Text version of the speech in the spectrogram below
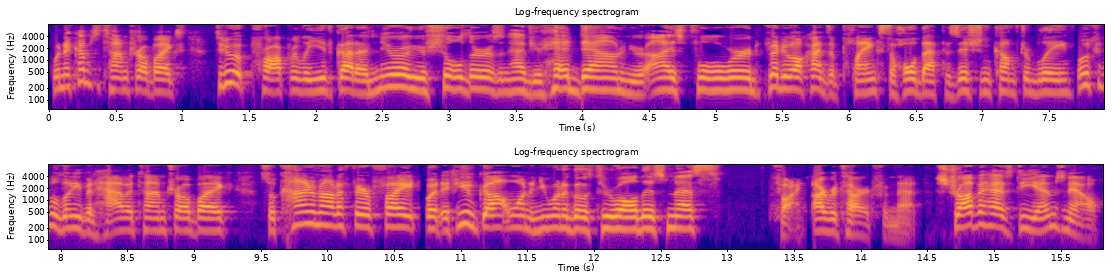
When it comes to time trial bikes, to do it properly, you've got to narrow your shoulders and have your head down and your eyes forward. You've got to do all kinds of planks to hold that position comfortably. Most people don't even have a time trial bike, so kind of not a fair fight. But if you've got one and you want to go through all this mess, Fine. I retired from that. Strava has DMs now.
